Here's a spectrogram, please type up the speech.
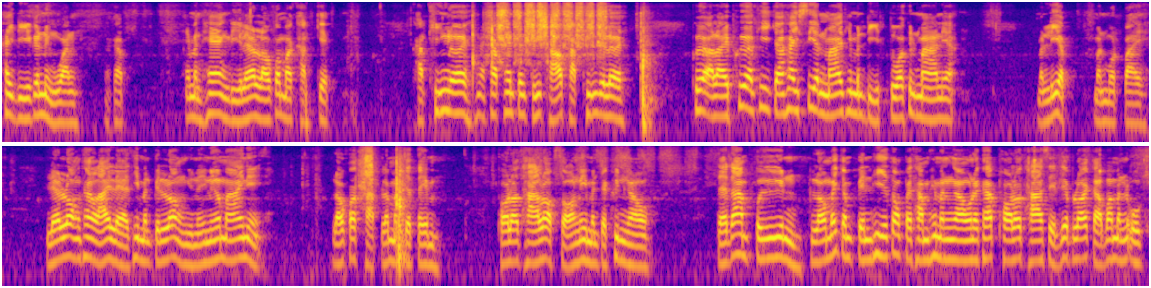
ให้ดีก็หนึ่งวันนะครับ ให้มันแห้งดีแล้วเราก็มาขัดเก็บ ขัดทิ้งเลยนะครับให้เป็นสีขาวขัดทิ้งไปเลย เพื่ออะไรเพื่อที่จะให้เสี้ยนไม้ที่มันดีดตัวขึ้นมาเนี่ยมันเรียบมันหมดไป แล้วร่องทั้งหลายแหล่ที่มันเป็นร่องอยู่ในเนื้อไม้นี่ เราก็ขัดแล้วมันจะเต็ม อเราทารอบสองนี่มันจะขึ้นเงา แต่ด้ามปืนเราไม่จำเป็นที่จะต้องไปทำให้มันเงานะครับ พอเราทาเสร็จเรียบร้อยกลับว่ามันโอเค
